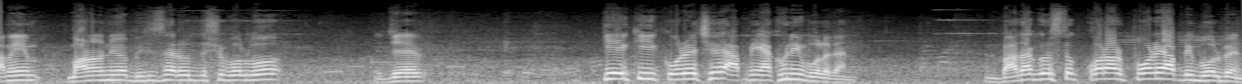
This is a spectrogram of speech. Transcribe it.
আমি মাননীয় বিসি স্যারের উদ্দেশ্যে বলব যে কে কি করেছে আপনি এখনই বলে দেন। বাধাগ্রস্ত করার পরে আপনি বলবেন,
